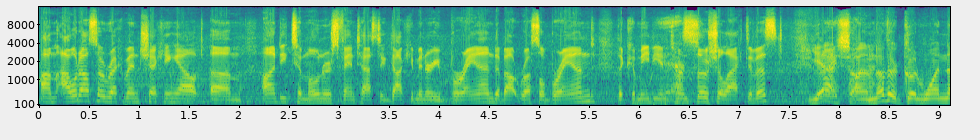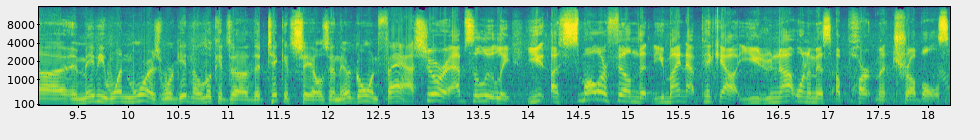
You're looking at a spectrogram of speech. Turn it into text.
Um, I would also recommend checking out um, Ondi Timoner's fantastic documentary Brand about Russell Brand, the comedian yes. turned social activist. Yes, another good one, uh, and maybe one more as we're getting a look at uh, the ticket sales, and they're going fast. Sure, absolutely. You, a smaller film that you might not pick out, you do not want to miss Apartment Troubles.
